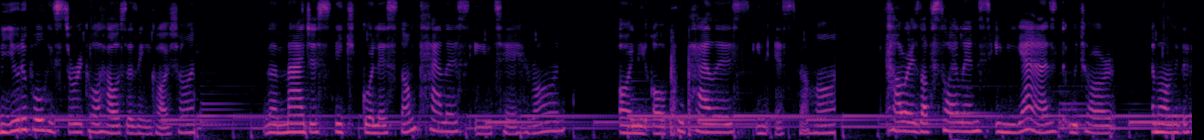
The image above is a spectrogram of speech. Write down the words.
beautiful historical houses in Kashan, the majestic Golestan Palace in Tehran, Qapu Palace in Isfahan, Towers of Silence in Yazd, which are among the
